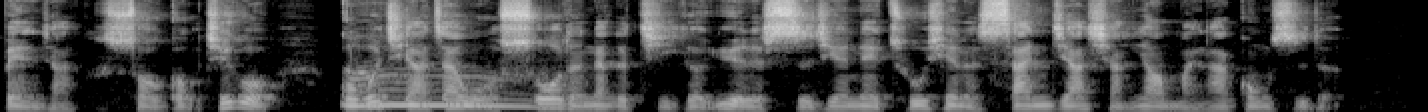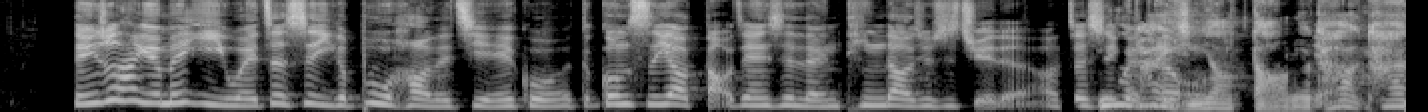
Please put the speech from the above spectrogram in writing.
被人家收购。结果果不其然，在我说的那个几个月的时间内，出现了三家想要买他公司的。等于说，他原本以为这是一个不好的结果，公司要倒这件事，人听到就是觉得哦，这是因为他已经要倒了，他他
